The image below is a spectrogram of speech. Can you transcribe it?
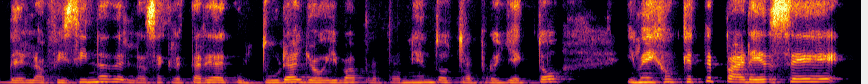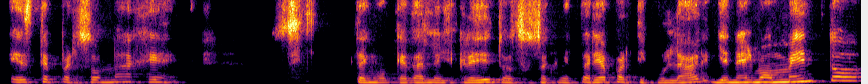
de la oficina de la Secretaría de Cultura, yo iba proponiendo otro proyecto y me dijo, ¿qué te parece este personaje, tengo que darle el crédito a su secretaria particular, y en el momento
